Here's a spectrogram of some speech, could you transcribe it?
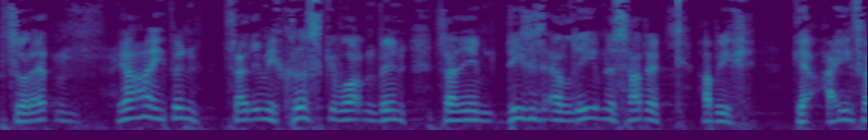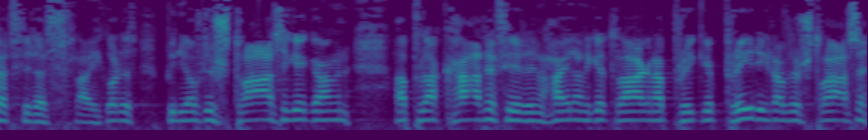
zu retten. Ja, ich bin, seitdem ich Christ geworden bin, seitdem dieses Erlebnis hatte, habe ich geeifert für das Reich Gottes, bin ich auf die Straße gegangen, habe Plakate für den Heiland getragen, habe gepredigt auf der Straße,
